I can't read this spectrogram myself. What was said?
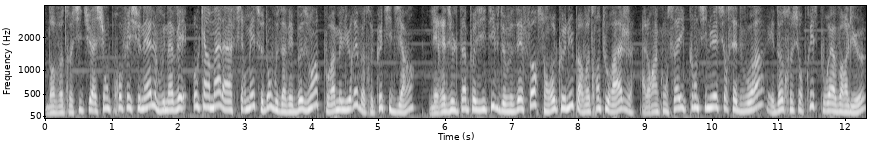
Dans votre situation professionnelle, vous n'avez aucun mal à affirmer ce dont vous avez besoin pour améliorer votre quotidien. Les résultats positifs de vos efforts sont reconnus par votre entourage, alors un conseil, continuez sur cette voie et d'autres surprises pourraient avoir lieu.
